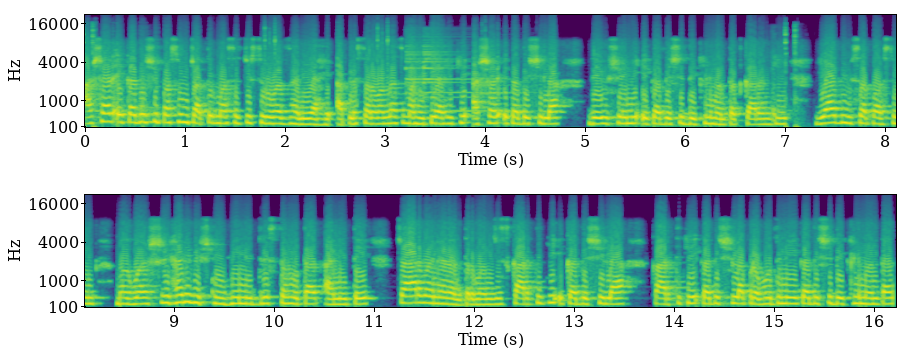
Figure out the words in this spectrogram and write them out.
आषाढ एकादशीपासून चातुर्मासाची सुरुवात झाली आहे. आपल्या सर्वांनाच माहिती आहे की आषाढ एकादशीला देवशयनी एकादशी देखील म्हणतात. कारण की या दिवसापासून भगवान श्रीहरी विष्णू हे निद्रिस्त होतात आणि ते चार महिन्यानंतर म्हणजेच कार्तिकी एकादशीला कार्तिकी एकादशीला प्रबोधिनी एकादशी देखील म्हणतात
